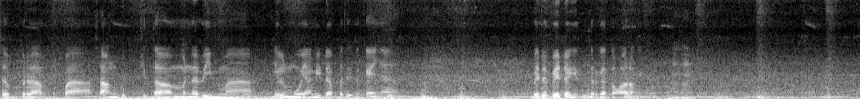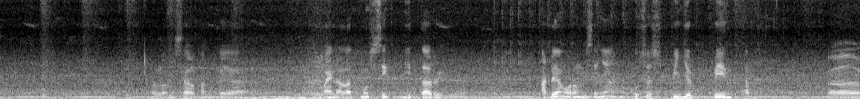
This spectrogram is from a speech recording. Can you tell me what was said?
seberapa sanggup kita menerima ilmu yang didapat itu kayaknya beda-beda gitu tergantung orang gitu. Mm-mm. kalau misalkan kayak main alat musik gitar itu ada yang orang bisanya khusus fingerprint apa? Eh,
